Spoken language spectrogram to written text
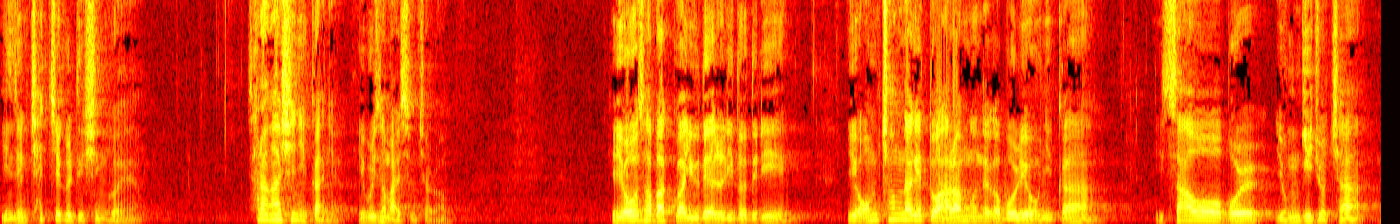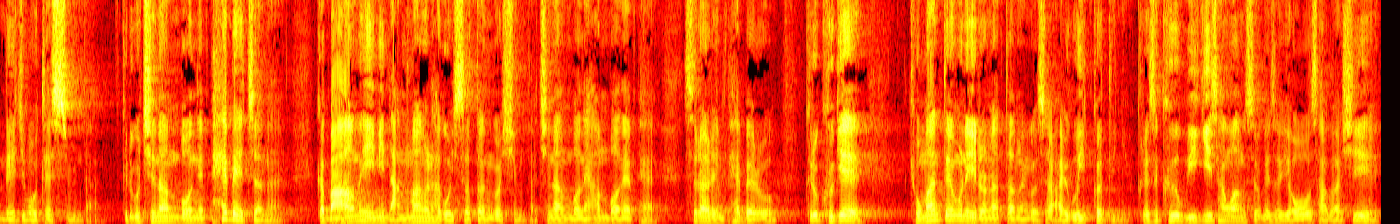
인생 채찍을 드신 거예요. 사랑하시니까요. 이브리서 말씀처럼. 여호사밧과 유대 리더들이 이 엄청나게 또 아람 군대가 몰려오니까 싸워볼 용기조차 내지 못했습니다. 그리고 지난번에 패배했잖아요. 그러니까 마음에 이미 낭망을 하고 있었던 것입니다. 지난번에 한 번에 패, 쓰라린 패배로. 그리고 그게 교만 때문에 일어났다는 것을 알고 있거든요. 그래서 그 위기 상황 속에서 여호사밭이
